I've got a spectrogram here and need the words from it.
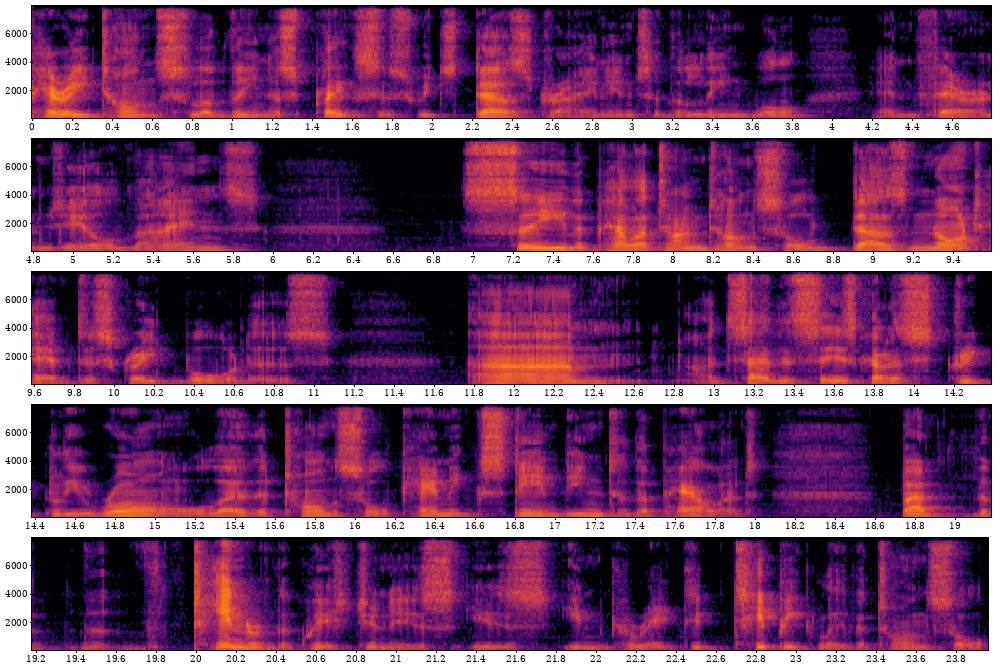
peritonsillar venous plexus, which does drain into the lingual and pharyngeal veins. C, the palatine tonsil does not have discrete borders. Um, I'd say the C is kind of strictly wrong, although the tonsil can extend into the palate. But the, the, the tenor of the question is is incorrect. It, typically, the tonsil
